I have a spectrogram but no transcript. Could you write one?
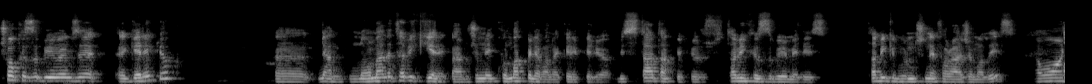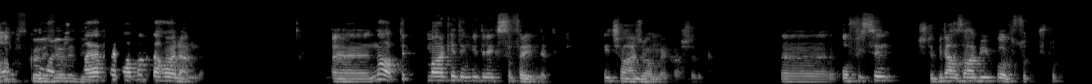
çok hızlı büyümemize e, gerek yok. E, yani normalde tabii ki gerek var. Bu cümleyi kurmak bile bana garip geliyor. Biz startup yapıyoruz. Tabii ki hızlı büyümeliyiz. Tabii ki bunun için efor harcamalıyız. Ama o anki Ama psikoloji öyle değil. Ayakta kalmak daha önemli. Ee, ne yaptık? Marketingi direkt sıfır indirdik. Hiç harcamamaya başladık. Ee, ofisin işte biraz daha büyük bir ofis tutmuştuk.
